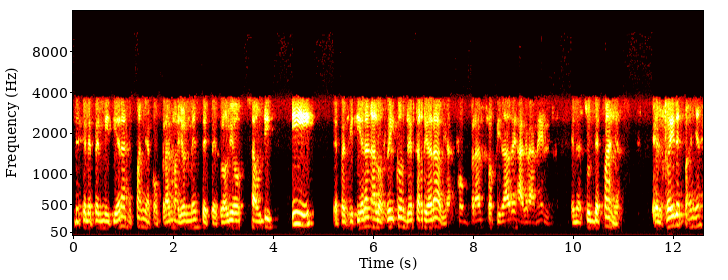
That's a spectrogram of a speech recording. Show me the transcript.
de que le permitieran a España comprar mayormente petróleo saudí y le permitieran a los ricos de Saudi Arabia comprar propiedades a granel en el sur de España. El rey de España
